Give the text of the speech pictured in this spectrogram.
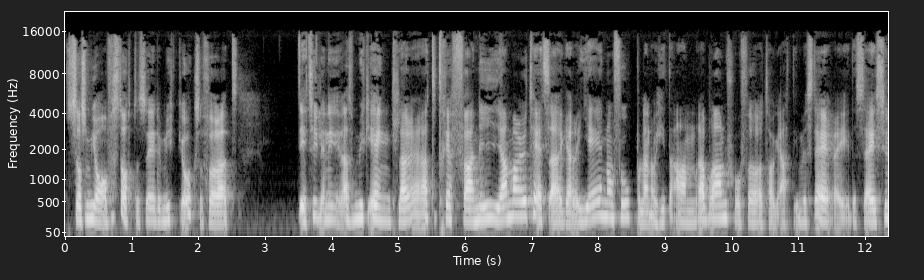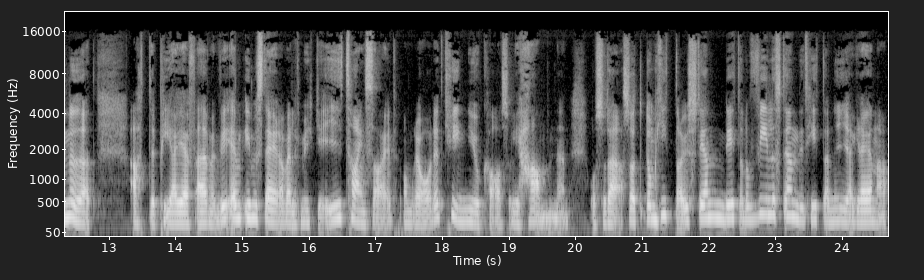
så som jag har förstått det så är det mycket också för att det är tydligen alltså mycket enklare att träffa nya majoritetsägare genom fotbollen och hitta andra branscher och företag att investera i. Det sägs ju nu att, att PIF även vill investera väldigt mycket i Tyneside-området kring Newcastle, i hamnen och sådär. Så att de hittar ju ständigt, eller vill ständigt hitta nya grenar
